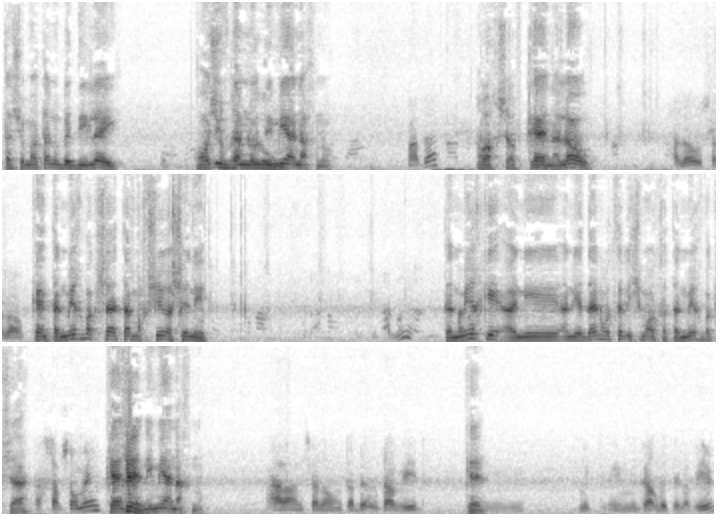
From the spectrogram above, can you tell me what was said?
אתה שומע אותנו בדיליי. לא עוד הזדמנות. עם מי אנחנו? מה זה? או עכשיו, כן. כן, הלו? הלו, שלום. כן, תנמיך בבקשה את המכשיר השני. תנמיך. תנמיך כי אני, אני עדיין רוצה לשמוע אותך, תנמיך בבקשה. עכשיו שומעים? כן, כן. עם מי אנחנו? אהלן, שלום. מדבר דוד, כן, אני מ- גר בתל אביב.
